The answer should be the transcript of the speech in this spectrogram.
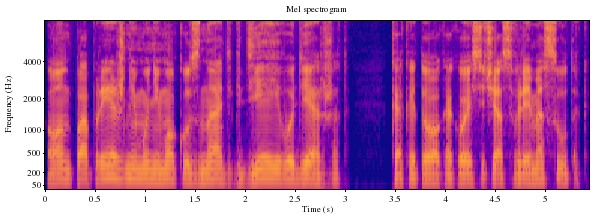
Он по-прежнему не мог узнать, где его держат, как и то, какое сейчас время суток.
